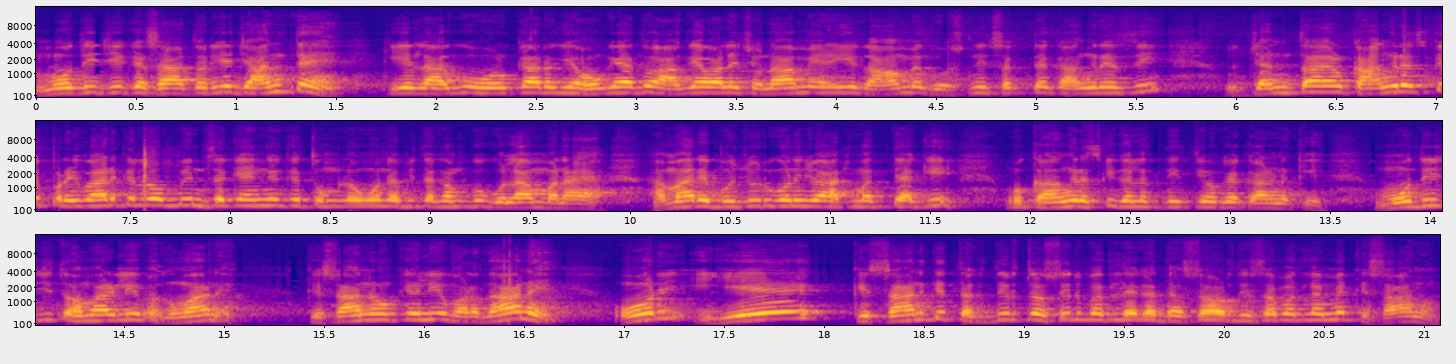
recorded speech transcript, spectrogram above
मोदी जी के साथ, और ये जानते हैं कि ये लागू होकर ये हो गया तो आगे वाले चुनाव में ये गाँव में घुस नहीं सकते कांग्रेस। कांग्रेसी जनता और कांग्रेस के परिवार के लोग भी इनसे कहेंगे कि तुम लोगों ने अभी तक हमको गुलाम बनाया। हमारे बुज़ुर्गों ने जो आत्महत्या की, वो कांग्रेस की गलत नीतियों के कारण की। मोदी जी तो हमारे लिए भगवान है, किसानों के लिए वरदान है, और ये किसान की तकदीर तस्वीर बदलेगा, दशा और दिशा बदलेगा। मैं किसान हूँ।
